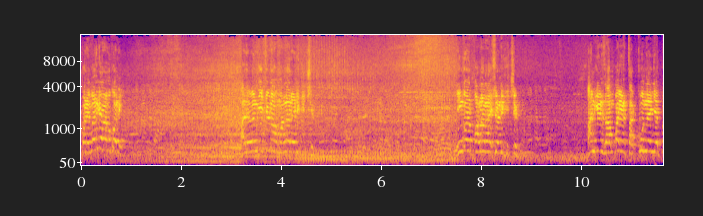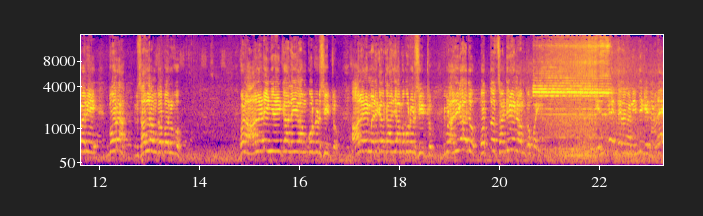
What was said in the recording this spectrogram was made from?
వాడు ఎవరికి నమ్ముకొని అది ఎవరికి ఇచ్చిండు ఆ మల్లారెడ్డికి ఇచ్చిండు. ఇంకోటి పల్లరాశ్వరుడికి ఇచ్చిండు. అందుకే సంపాదన తక్కువ ఉందని చెప్పని బోరా చదువు అమ్ముకోపో నువ్వు. వాడు ఆల్రెడీ ఇంజనీరింగ్ కాలేజీ అమ్ముకుంటుడు సీట్లు. ఆల్రెడీ మెడికల్ కాలేజీ అమ్ముకుంటుడు సీట్లు. ఇప్పుడు అది కాదు మొత్తం సర్టిఫికేట్ అమ్ముకోపోయి. ఎందుకే తెలంగాణ? ఎందుకేనా?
